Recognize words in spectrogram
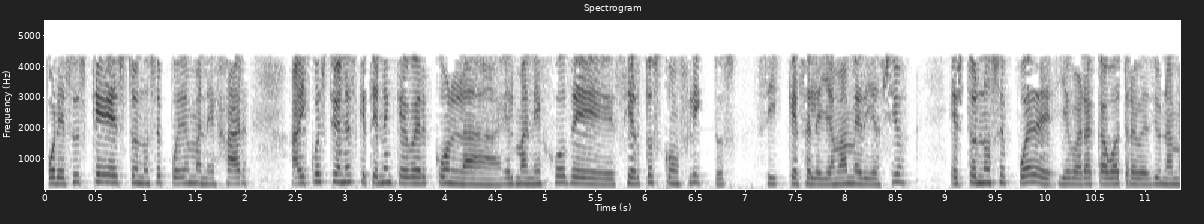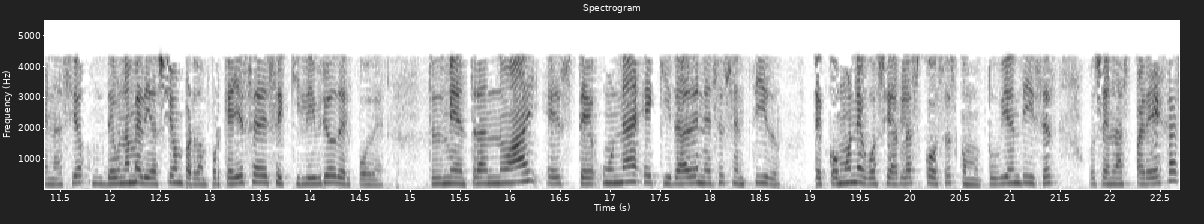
Por eso es que esto no se puede manejar. Hay cuestiones que tienen que ver con la, el manejo de ciertos conflictos, sí, que se le llama mediación. Esto no se puede llevar a cabo a través de una mediación, de una mediación, perdón, porque hay ese desequilibrio del poder. Entonces, mientras no hay este una equidad en ese sentido de cómo negociar las cosas, como tú bien dices, o sea, en las parejas,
